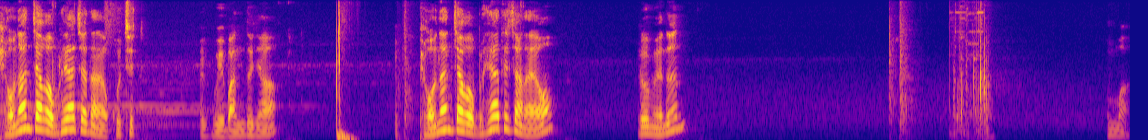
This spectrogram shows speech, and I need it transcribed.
변환 작업을 해야 하잖아요. 고체 아이고 왜 만드냐? 변환 작업을 해야 되잖아요. 그러면은 엄마,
